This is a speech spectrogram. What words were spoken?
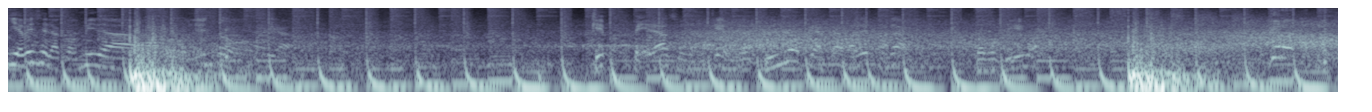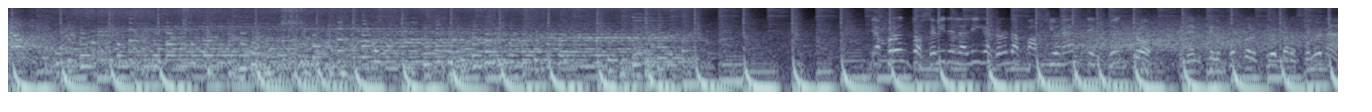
Y a veces la comida lento. Qué pedazo de arquero, ¿eh? lo que acaba de parar. Todo sigue se viene la liga con un apasionante encuentro en el que el Fútbol Club Barcelona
